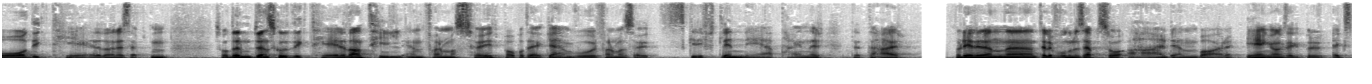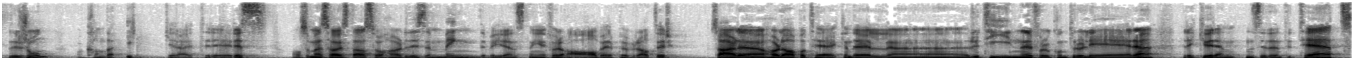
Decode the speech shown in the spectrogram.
og diktere den resepten. Så den, den skal du diktere da til en farmasøyt på apoteket, hvor farmasøyt skriftlig nedtegner dette her. Når det gjelder en ø, telefonresept, så er den bare engangsekspedisjon og kan da ikke reitereres. Og som jeg sa i stad, så har det disse mengdebegrensninger for A- og B-preparater. Så er det, har det apoteket en del eh, rutiner for å kontrollere rekvirentens identitet,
